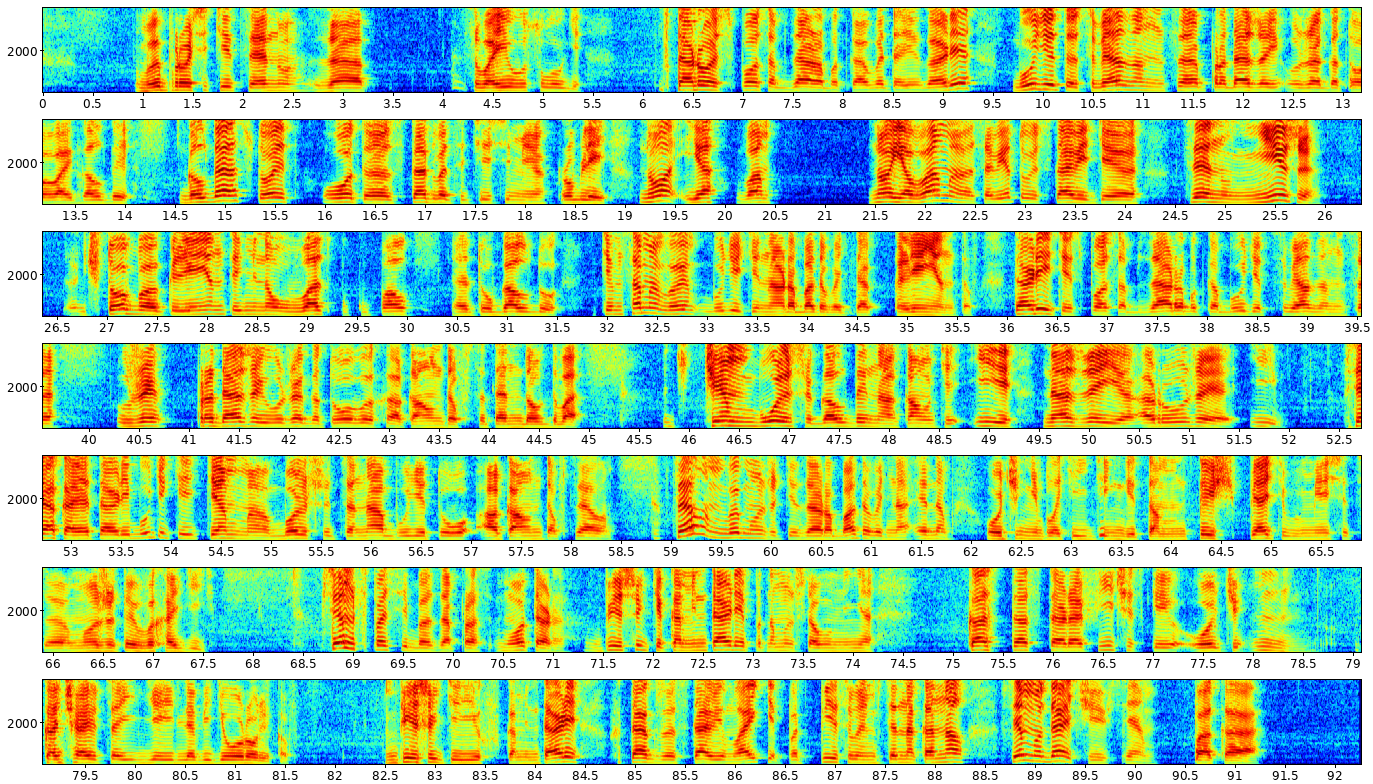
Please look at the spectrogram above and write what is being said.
вы просите цену за свои услуги. Второй способ заработка в этой игре будет связан с продажей уже готовой голды. Голда стоит от 127 э, рублей. Но я вам, но я вам советую ставить э, цену ниже, чтобы клиент именно у вас покупал эту голду. Тем самым вы будете нарабатывать так клиентов. Третий способ заработка будет связан с уже продажей уже готовых аккаунтов с Standoff 2. Чем больше голды на аккаунте и ножей, оружия и всякой этой атрибутики, тем э, больше цена будет у аккаунта в целом. В целом вы можете зарабатывать на этом очень неплохие деньги, там тысяч пять в месяц э, может и выходить. Всем спасибо за просмотр, пишите комментарии, потому что у меня катастрофически очень кончаются идеи для видеороликов. Пишите их в комментарии, также ставим лайки, подписываемся на канал. Всем удачи и всем пока!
